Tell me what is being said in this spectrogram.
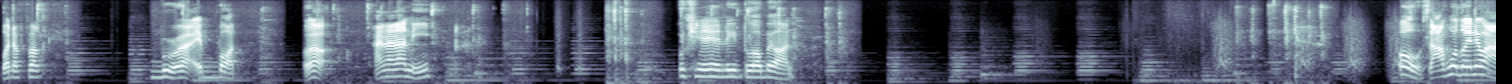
What the fuck บรไอบอทเอออันนั้นอันนี้โอเค รีตัวไปก่อน โอ้ สามคนเลยนี่หว่า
